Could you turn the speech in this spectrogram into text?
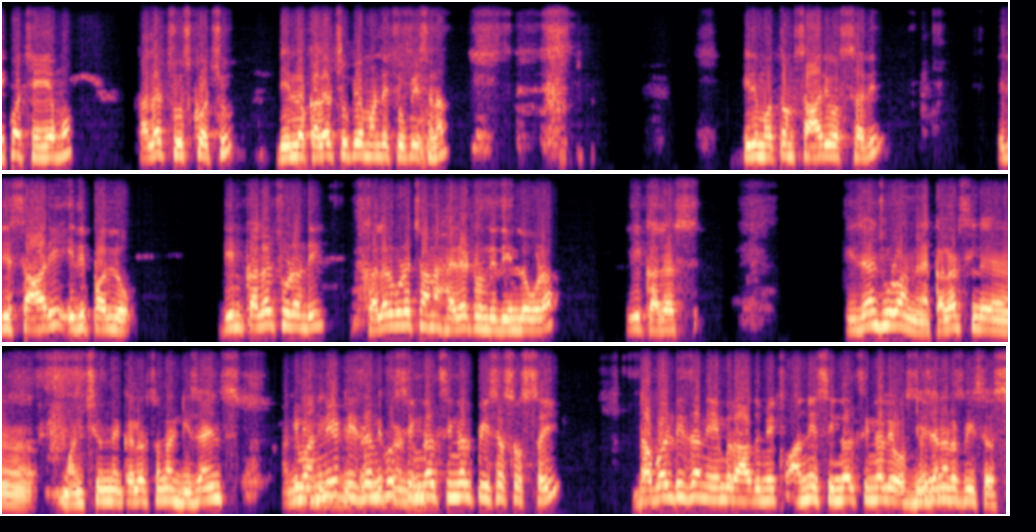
ఎక్కువ చేయము. కలర్ చూసుకోవచ్చు. దీనిలో కలర్ చూపించమంటే చూపిస్తున్నా. ఇది మొత్తం సారీ వస్తది. ఇది సారీ ఇది పళ్ళు. దీని కలర్ చూడండి. కలర్ కూడా చాలా హైలైట్ ఉంది దీనిలో కూడా. ఈ కలర్స్ డిజైన్స్ కూడా ఉన్నాయి. కలర్స్ మంచి ఉన్నాయి కలర్స్ ఉన్నాయి డిజైన్స్ ఇవన్నీ డిజైన్కు సింగల్ సింగల్ పీసెస్ వస్తాయి. డబల్ డిజైన్ ఏం రాదు మీకు అన్ని సింగల్ సింగల్ డిజైనర్ పీసెస్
